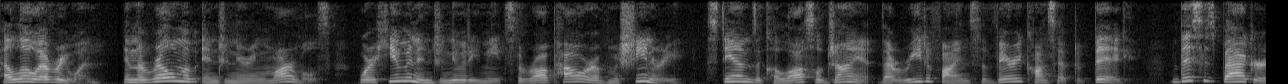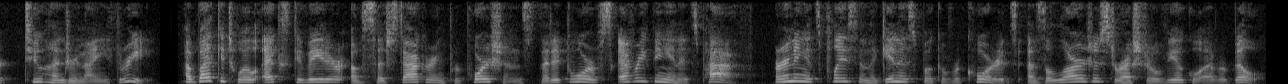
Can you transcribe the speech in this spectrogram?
Hello everyone! In the realm of engineering marvels, where human ingenuity meets the raw power of machinery, stands a colossal giant that redefines the very concept of big. This is Bagger 293, a bucket wheel excavator of such staggering proportions that it dwarfs everything in its path, earning its place in the Guinness Book of Records as the largest terrestrial vehicle ever built.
